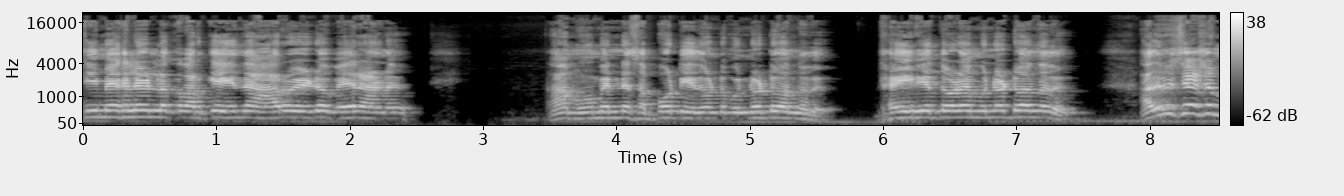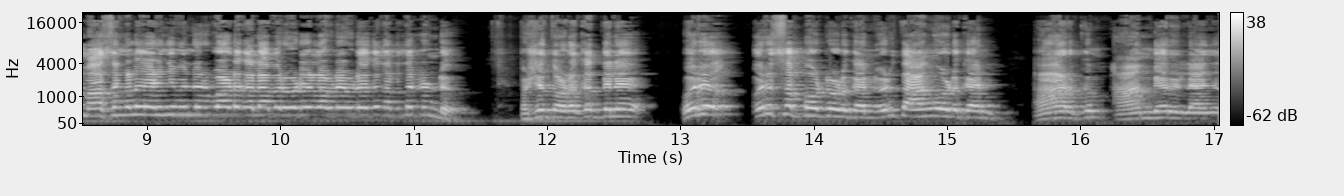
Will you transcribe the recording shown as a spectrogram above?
ടി മേഖലകളിലൊക്കെ വർക്ക് ചെയ്യുന്ന ആറോ ഏഴോ പേരാണ് ആ മൂവ്മെന്റിനെ സപ്പോർട്ട് ചെയ്തുകൊണ്ട് മുന്നോട്ട് വന്നത്. ധൈര്യത്തോടെ മുന്നോട്ട് വന്നത്. അതിനുശേഷം മാസങ്ങൾ കഴിഞ്ഞ് പിന്നെ ഒരുപാട് കലാപരിപാടികൾ അവിടെ ഇവിടെയൊക്കെ നടന്നിട്ടുണ്ട്. പക്ഷെ തുടക്കത്തിൽ ഒരു ഒരു സപ്പോർട്ട് കൊടുക്കാൻ ഒരു താങ്ങ് കൊടുക്കാൻ ആർക്കും ആംബിയർ ഇല്ലാഞ്ഞ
